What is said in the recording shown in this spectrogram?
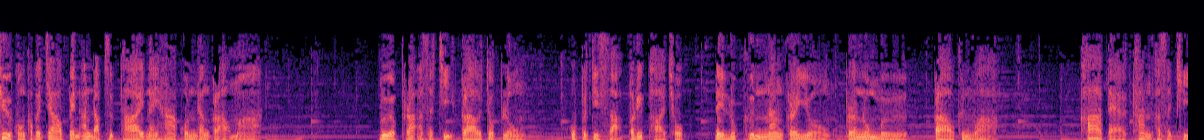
ชื่อของข้าพเจ้าเป็นอันดับสุดท้ายในห้าคนดังกล่าวมา เมื่อพระอัสชิกล่าวจบลง อุปติสสะปริภาชกได้ลุกขึ้นนั่งกระโยง ประนมมือกล่าวขึ้นว่า ข้าแต่ท่านอัสชิ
